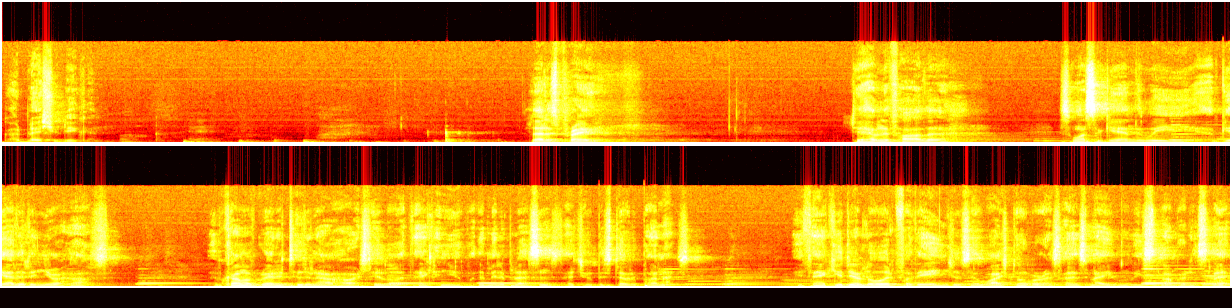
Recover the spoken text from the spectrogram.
God bless you, Deacon. Let us pray. Dear Heavenly Father, it's once again that we have gathered in your house. We've come with gratitude in our hearts, dear Lord, thanking you for the many blessings that you have bestowed upon us. We thank you, dear Lord, for the angels that watched over us last night when we slumbered and slept.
